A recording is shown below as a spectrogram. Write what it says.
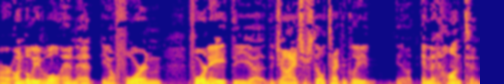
are unbelievable, and at you know four and four and eight, the uh, the Giants are still technically you know in the hunt, and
